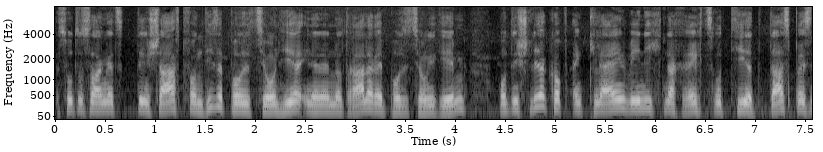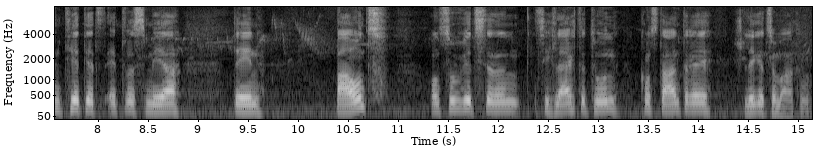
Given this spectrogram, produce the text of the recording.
sozusagen jetzt den Schaft von dieser Position hier in eine neutralere Position gegeben und den Schlierkopf ein klein wenig nach rechts rotiert. Das präsentiert jetzt etwas mehr den Bounce und so wird es dann sich leichter tun, konstantere Schläge zu machen.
